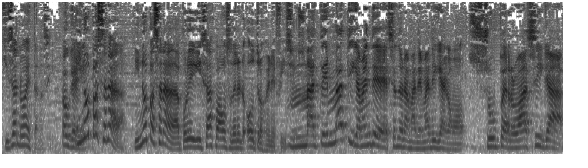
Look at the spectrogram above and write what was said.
quizás no es tan así. Y no pasa nada. Y no pasa nada, porque quizás vamos a tener otros beneficios. Matemáticamente, siendo una matemática como súper básica,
